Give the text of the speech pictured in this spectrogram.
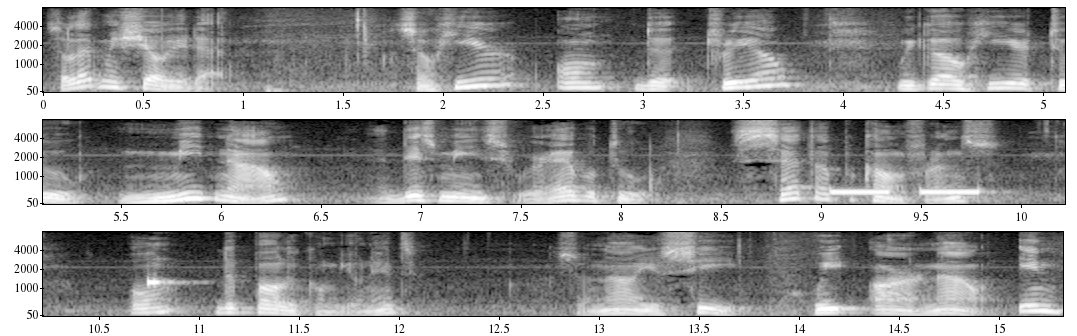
So let me show you that. So here on the trio, we go here to meet now, and this means we're able to set up a conference on the Polycom unit. So now you see we are now in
